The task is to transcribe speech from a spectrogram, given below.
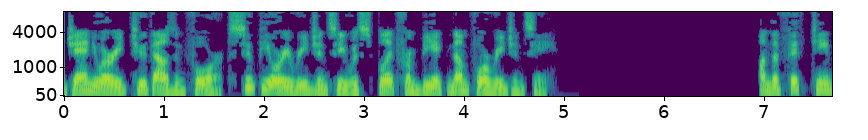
January 2004, Supiori Regency was split from Biak Numfor Regency. On 15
